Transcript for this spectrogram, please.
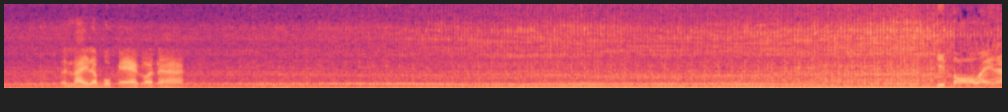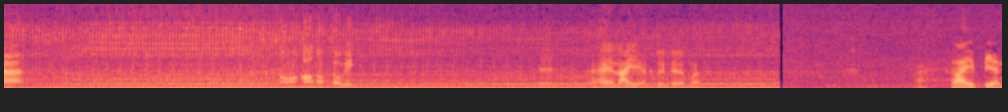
ๆไปไล่ระบบแอร์ก่อนนะฮะที่ต่อไว้นะ ต่อเข้ากับสวิกให้ไล่คืนเดิมอะไล่เปลี่ยน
